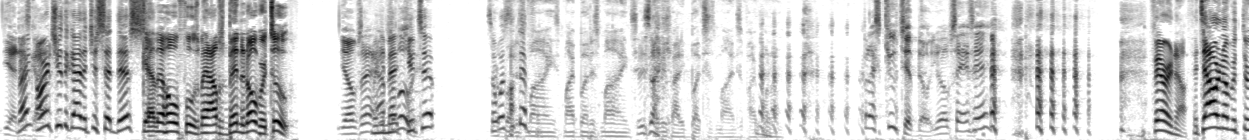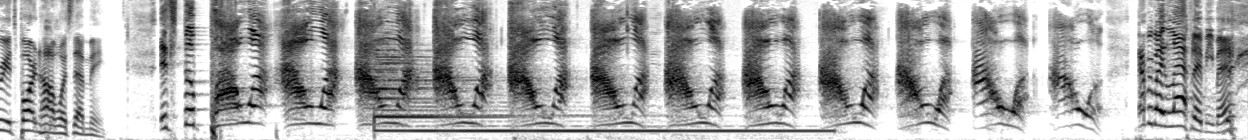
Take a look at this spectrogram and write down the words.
Yeah, Right? guy. Aren't you the guy that just said this Yeah, the Whole Foods, man. I was bending over too. You know what I'm saying? when you met Q-Tip? So what's the butt is difference? mine. My butt is mine. Like- Everybody butts his mine if I want them. But that's Q-tip though. You know what I'm saying? saying? Fair enough. It's hour number three. It's Barton Hahn. What's that mean? it's the power hour, hour, hour, hour, hour, hour, hour, hour, hour, hour, hour. Everybody laughing at me, man.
